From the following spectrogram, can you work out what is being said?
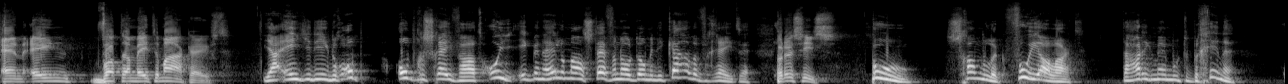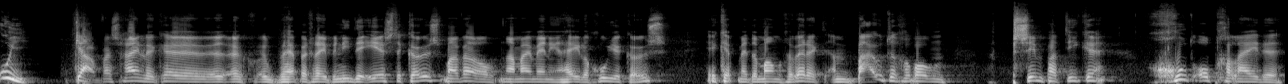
en één wat daarmee te maken heeft. Ja, eentje die ik nog op, opgeschreven had. Oei, ik ben helemaal Stefano Dominicale vergeten. Precies. Poeh, schandelijk. Foei al hard. Daar had ik mee moeten beginnen. Oei. Ja, waarschijnlijk, uh, ik heb begrepen, niet de eerste keus, maar wel, naar mijn mening, een hele goede keus. Ik heb met de man gewerkt, een buitengewoon sympathieke, goed opgeleide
